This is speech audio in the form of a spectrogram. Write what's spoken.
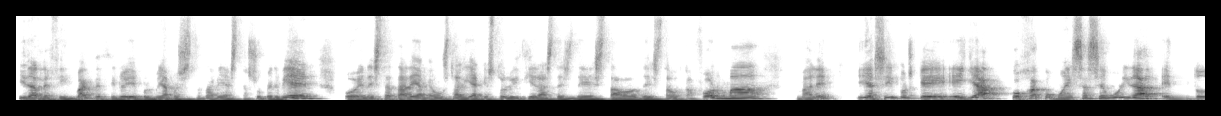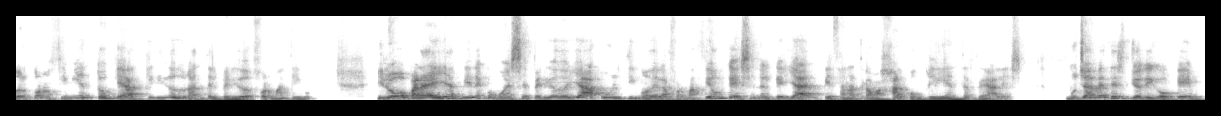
y darle feedback, decir, oye, pues mira, pues esta tarea está súper bien o en esta tarea me gustaría que esto lo hicieras desde esta, de esta otra forma, ¿vale? Y así pues que ella coja como esa seguridad en todo el conocimiento que ha adquirido durante el periodo formativo. Y luego para ellas viene como ese periodo ya último de la formación, que es en el que ya empiezan a trabajar con clientes reales. Muchas veces yo digo que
